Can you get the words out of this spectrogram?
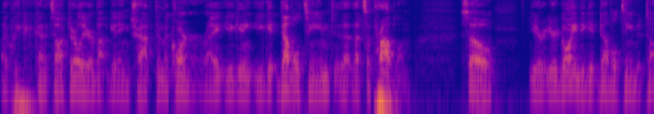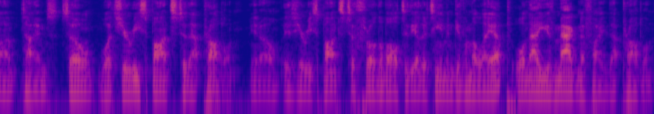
like we kind of talked earlier about getting trapped in the corner right? You getting you get double teamed that, that's a problem. So you're you're going to get double teamed at times. So what's your response to that problem? You know, is your response to throw the ball to the other team and give them a layup? Well, now you've magnified that problem,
